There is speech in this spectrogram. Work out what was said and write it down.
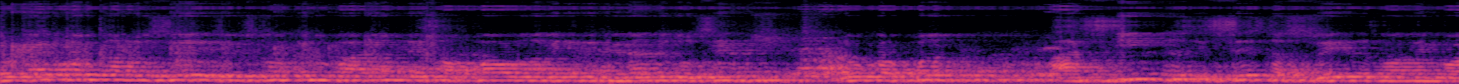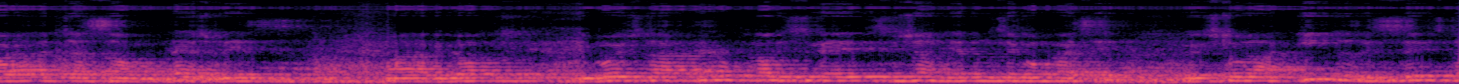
Eu quero convidar vocês, eu estou aqui no Barão de São Paulo, na Avenida Grande 200, no Copan, às quintas e sextas-feiras, uma temporada que já são dez meses maravilhosos, e vou estar até o final desse mês de janeiro, não sei como vai ser. Eu estou lá quintas e sextas,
